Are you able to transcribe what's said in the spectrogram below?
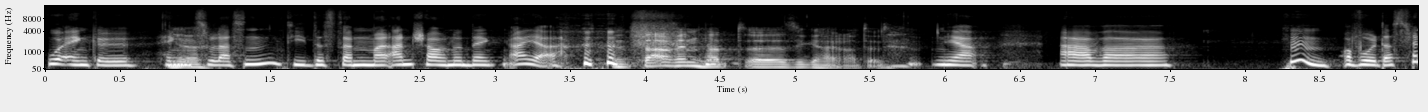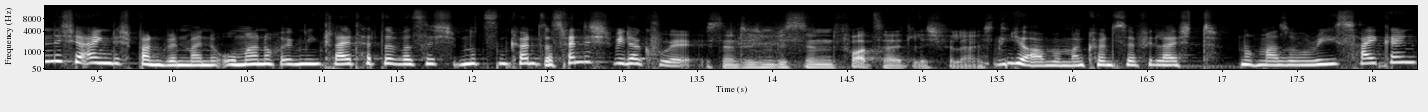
Urenkel hängen Ja. zu lassen, die das dann mal anschauen und denken, ah ja, Darin hat äh, sie geheiratet. Ja, aber hm, obwohl das finde ich ja eigentlich spannend, wenn meine Oma noch irgendwie ein Kleid hätte, was ich nutzen könnte. Das fände ich wieder cool. Ist natürlich ein bisschen vorzeitlich vielleicht. Ja, aber man könnte es ja vielleicht nochmal so recyceln.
